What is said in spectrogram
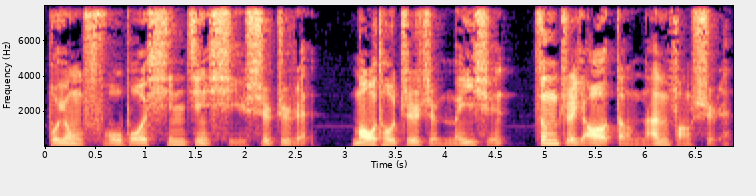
不用福薄新进喜事之人，矛头直指梅询、曾志尧等南方士人。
